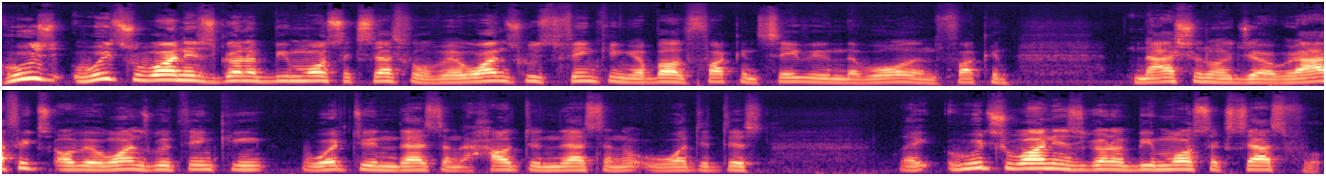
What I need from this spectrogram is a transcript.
who's which one is gonna be more successful? The ones who's thinking about fucking saving the world and fucking National Geographics, or the ones who thinking what to invest and how to invest and what it is. Like which one is gonna be more successful?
